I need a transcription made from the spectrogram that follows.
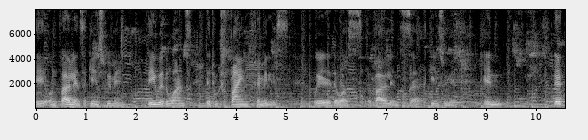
Uh, on violence against women, they were the ones that would find families where there was violence uh, against women. And that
